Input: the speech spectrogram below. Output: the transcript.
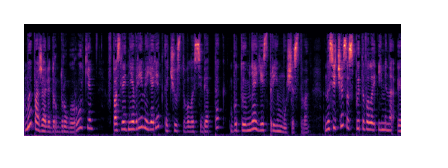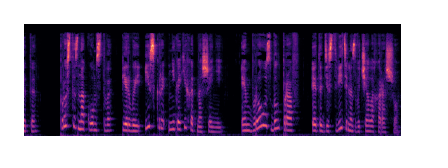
Мы пожали друг другу руки. В последнее время я редко чувствовала себя так, будто у меня есть преимущество, но сейчас испытывала именно это. Просто знакомство, первые искры, никаких отношений. Эмброуз был прав. Это действительно звучало хорошо.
